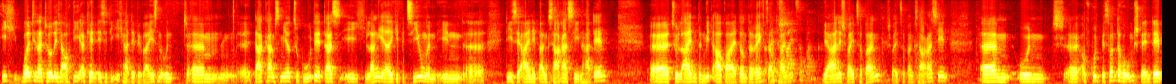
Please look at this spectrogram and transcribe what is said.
ich wollte natürlich auch die Erkenntnisse, die ich hatte, beweisen. Und ähm, äh, da kam es mir zugute, dass ich langjährige Beziehungen in äh, diese eine Bank Sarasin hatte äh, zu leitenden Mitarbeitern der Rechtsabteilung. Eine Schweizer Bank. Ja, eine Schweizer Bank, Schweizer Bank Sarasin. Ähm, und äh, aufgrund besonderer Umstände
